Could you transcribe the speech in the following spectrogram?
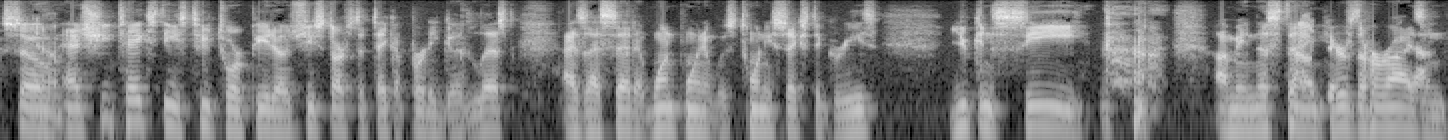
So Yeah. as she takes these two torpedoes, she starts to take a pretty good list. As I said, at one point it was 26 degrees. You can see, I mean, this thing. Here's the horizon.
